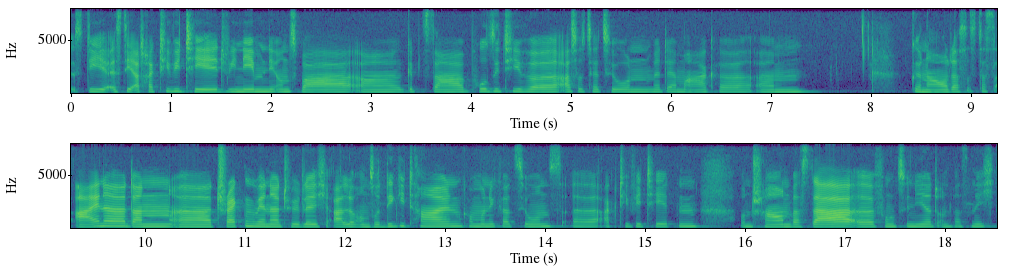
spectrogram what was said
ist, die, ist die Attraktivität, wie nehmen die uns wahr, gibt es da positive Assoziationen mit der Marke. Ähm, Genau, das ist das eine. Dann äh, tracken wir natürlich alle unsere digitalen Kommunikationsaktivitäten äh, und schauen, was da äh, funktioniert und was nicht.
